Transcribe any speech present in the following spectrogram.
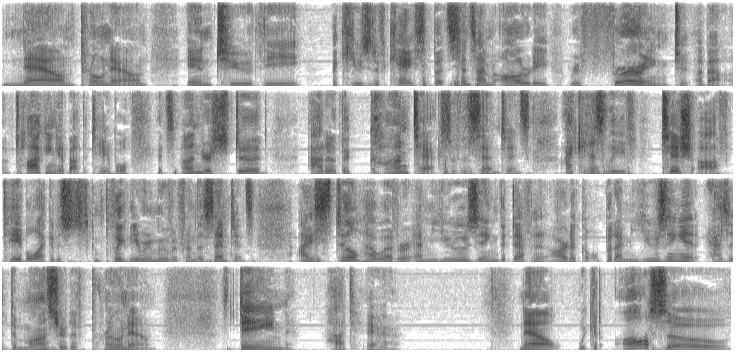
noun, pronoun, into the accusative case. But since I'm already referring to about talking about the table, it's understood out of the context of the sentence. I could just leave Tisch off table. I could just completely remove it from the sentence. I still, however, am using the definite article, but I'm using it as a demonstrative pronoun. Den hat er. Now, we could also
